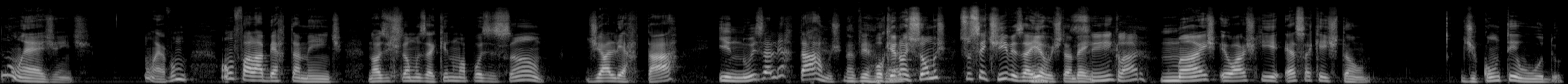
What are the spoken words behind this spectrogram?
Não é, gente. Não é. Vamos, vamos falar abertamente. Nós estamos aqui numa posição de alertar e nos alertarmos. Na verdade- Porque nós somos suscetíveis a erros também. Sim, claro. Mas eu acho que essa questão de conteúdo,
